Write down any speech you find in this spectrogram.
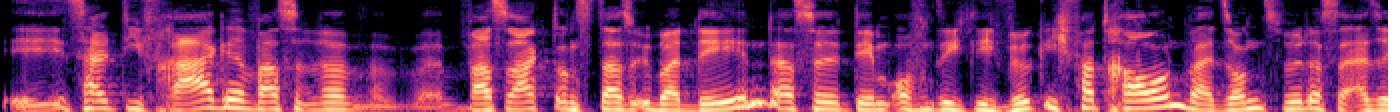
ist halt die Frage, was, was sagt uns das über den, dass sie dem offensichtlich wirklich vertrauen, weil sonst würde es, also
